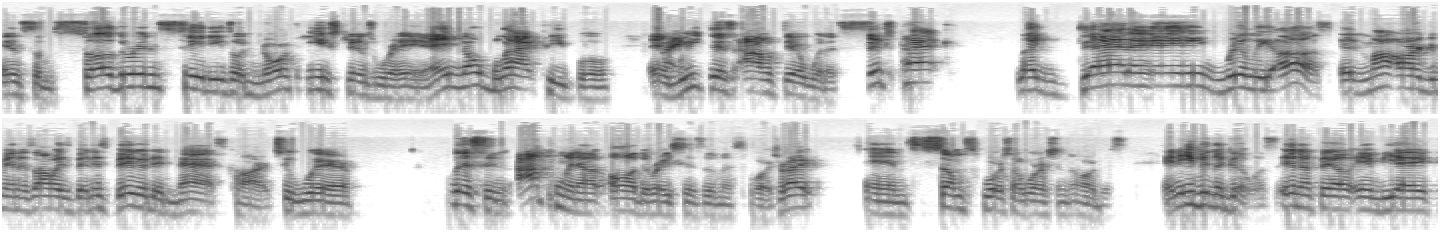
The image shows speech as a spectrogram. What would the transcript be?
in some southern cities or northeasterns where it ain't no black people, and Right. we just out there with a six pack. Like that ain't really us. And my argument has always been it's bigger than NASCAR to where listen, I point out all the racism in sports, right? And some sports are worse than others. And even the good ones. NFL, NBA,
